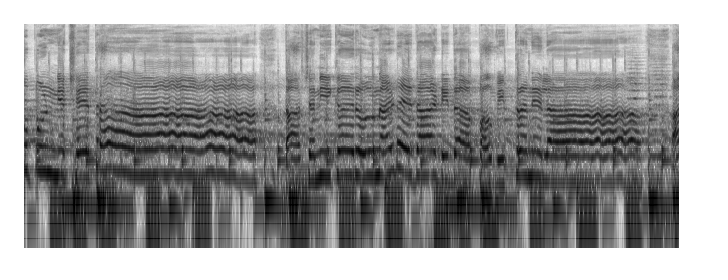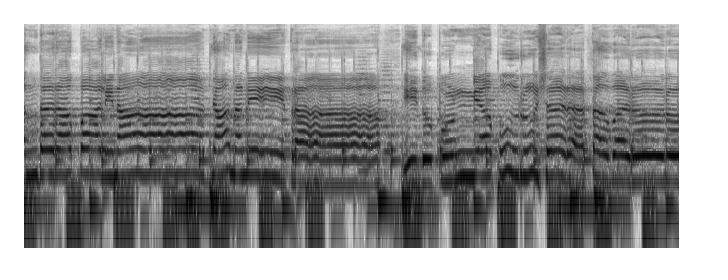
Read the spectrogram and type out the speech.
ಹಲವು ಪುಣ್ಯಕ್ಷೇತ್ರ. ದಾರ್ಶನಿಕರು ನಡೆದಾಡಿದ ಪವಿತ್ರ ನೆಲ. ಅಂದರ ಪಾಲಿನ ಜ್ಞಾನ ನೇತ್ರ. ಇದು ಪುಣ್ಯ ಪುರುಷರ ತವರೂರು.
